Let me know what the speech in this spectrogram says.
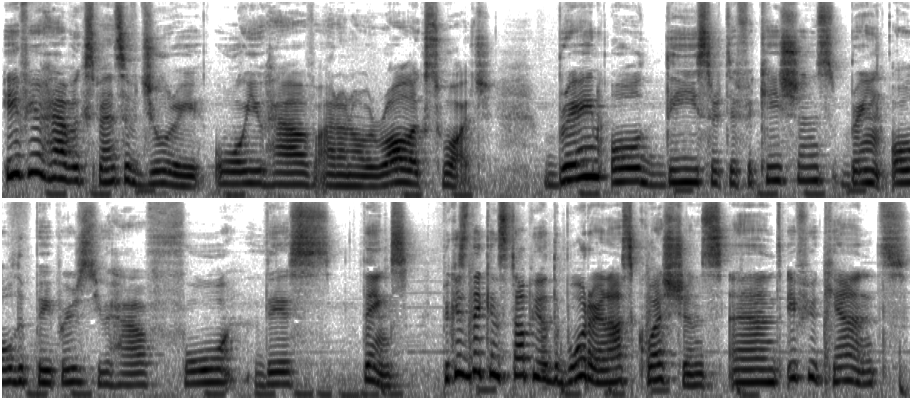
If you have expensive jewelry or you have, I don't know, a Rolex watch, bring all the certifications, bring all the papers you have for these things. Because they can stop you at the border and ask questions, and if you can't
